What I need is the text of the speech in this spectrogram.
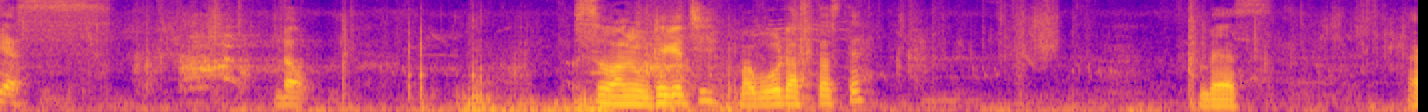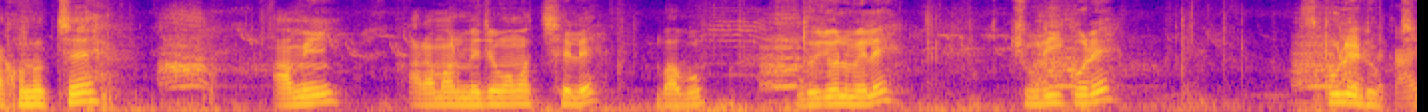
ইয়েস দাও। সো আমি উঠে গেছি। বাবু ওঠ আস্তে আস্তে। ব্যাস। এখন হচ্ছে আমি আর আমার মেজো মামার ছেলে, বাবু, দুজন মিলে চুরি করে স্কুলে ঢুকছি।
